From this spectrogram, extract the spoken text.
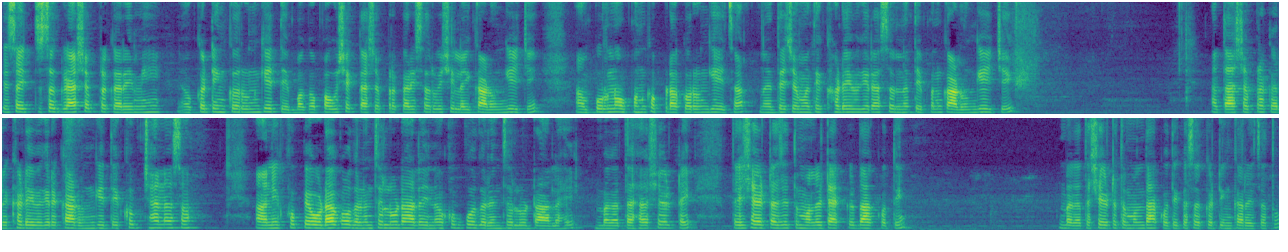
ते साईजचं सगळं अशा प्रकारे मी कटिंग करून घेते. बघा पाहू शकता अशा प्रकारे सर्व शिलाई काढून घ्यायची. पूर्ण ओपन कपडा करून घ्यायचा. त्याच्यामध्ये खडे वगैरे असेल ना ते पण काढून घ्यायचे. आता अशा प्रकारे खडे वगैरे काढून घेते. खूप छान असं आणि खूप एवढा गोधड्यांचा लोड आला आहे ना खूप गोधड्यांचा लोड आला आहे. बघा आता हा शर्ट आहे. त्या शर्टाचे तुम्हाला टॅक दाखवते. बघा आता शर्ट तुम्हाला दाखवते कसं कटिंग करायचा तो.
